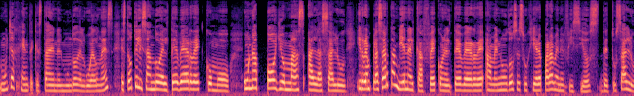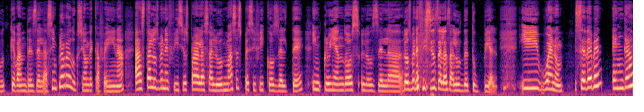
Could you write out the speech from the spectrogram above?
mucha gente que está en el mundo del wellness está utilizando el té verde como un apoyo más a la salud y reemplazar también el café con el té verde a menudo se sugiere para beneficios de tu salud que van desde la simple reducción de cafeína hasta los beneficios para la salud más específicos del té, incluyendo los de la, los beneficios de la salud de tu piel. Y bueno, se deben en gran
